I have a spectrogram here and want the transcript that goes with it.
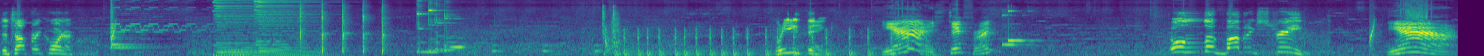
the top right corner. What do you think? Yeah, it's different. Oh, look, Bob at Extreme. Yeah.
